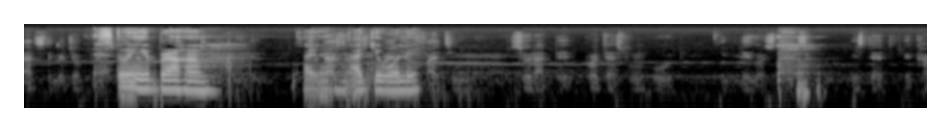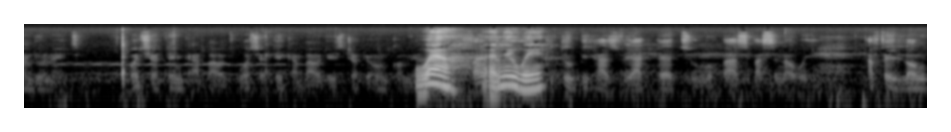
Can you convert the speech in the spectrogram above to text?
that's the major problem. Story Abraham. I So get Wale. fighting so that the protest won't hold in Lagos State. Instead, the candle night. What's your think about? What's your take about this? Drop your own comment. Well, Finally, anyway, Peter Obi has reacted to Mohbad's passing away after a long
